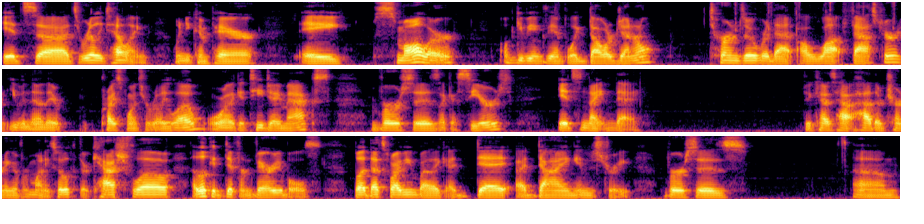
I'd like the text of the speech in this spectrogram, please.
it's uh, it's really telling when you compare a smaller. I'll give you an example like Dollar General turns over that a lot faster, even though their price points are really low, or like a TJ Maxx versus like a Sears, it's night and day because how, how they're turning over money. So I look at their cash flow. I look at different variables, but that's what I mean by like a day a dying industry versus um,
